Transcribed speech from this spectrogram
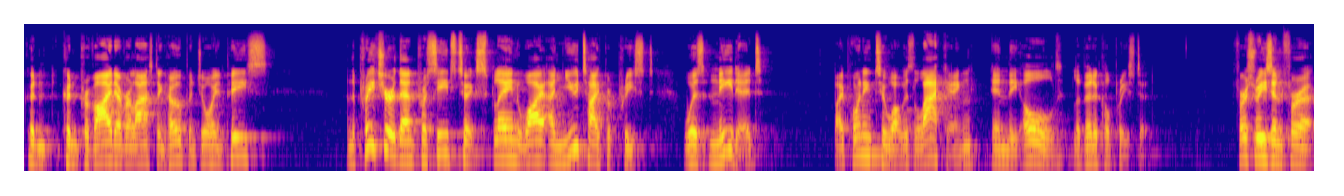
couldn't, couldn't provide everlasting hope and joy and peace. And the preacher then proceeds to explain why a new type of priest was needed by pointing to what was lacking in the old Levitical priesthood. First reason for a,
